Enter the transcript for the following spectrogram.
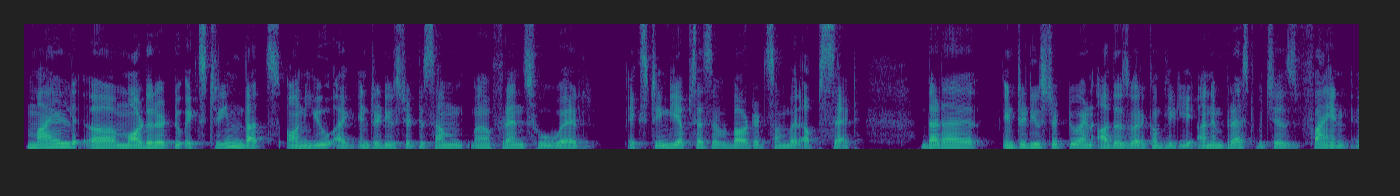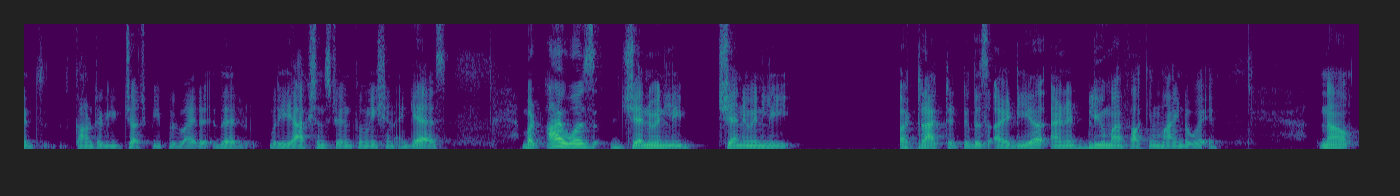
Mild, uh, moderate to extreme, that's on you. I introduced it to some uh, friends who were extremely obsessive about it, some were upset that I introduced it to, and others were completely unimpressed, which is fine. It can't really judge people by re- their reactions to information, I guess. But I was genuinely, genuinely attracted to this idea and it blew my fucking mind away. Now,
